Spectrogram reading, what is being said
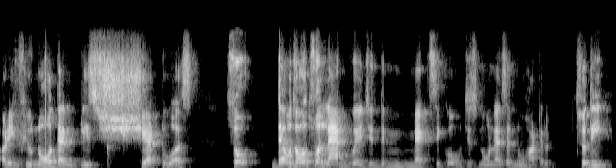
Or if you know, then please share to us. So there was also a language in the Mexico which is known as the Nahuatl. So the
